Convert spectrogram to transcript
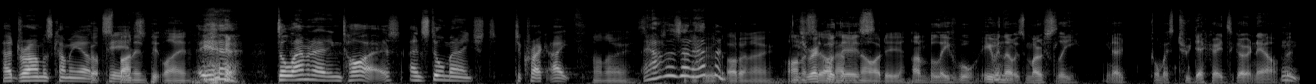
had dramas coming out Got of the spun pits. in pit lane. Yeah, delaminating tyres, and still managed to crack eighth. I know. it's How does that pretty happen? good. I don't know. his Honestly, I record have there is no idea. unbelievable, even Mm. though it was mostly, you know, almost two decades ago now. But Mm.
